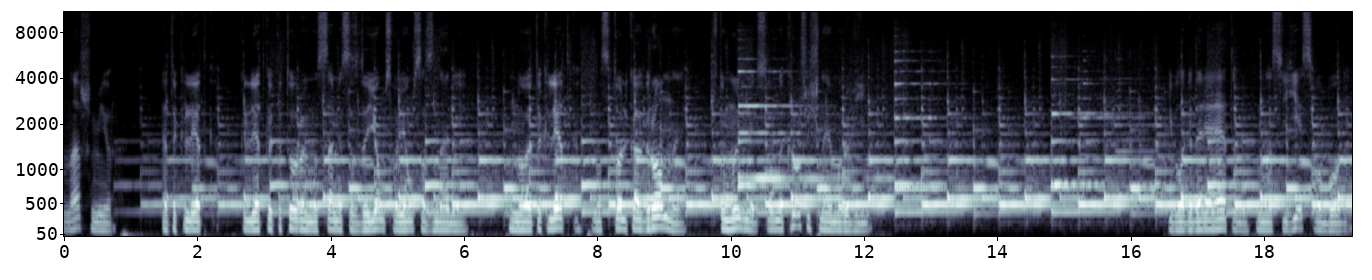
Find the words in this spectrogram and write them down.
Наш мир — это клетка, клетка, которую мы сами создаем в своем сознании. Но эта клетка настолько огромная, что мы в ней словно крошечные муравьи. И благодаря этому у нас есть свобода.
